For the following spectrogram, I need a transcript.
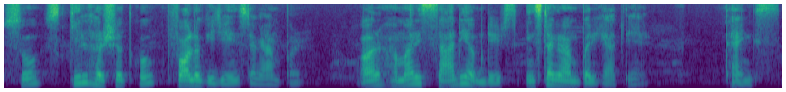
सो स्किल हर्षद को फॉलो कीजिए इंस्टाग्राम पर। और हमारी सारी अपडेट्स इंस्टाग्राम पर ही आती हैं। थैंक्स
